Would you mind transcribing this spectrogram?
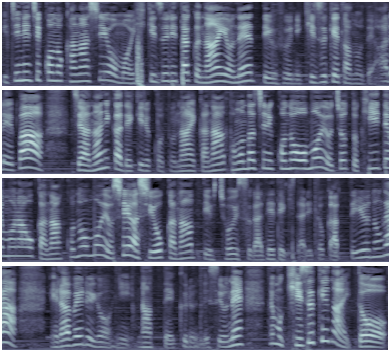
一日この悲しい思い引きずりたくないよねっていう風に気づけたのであればじゃあ何かできることないかな？友達にこの思いをちょっと聞いてもらおうかな？この思いをシェアしようかなっていうチョイスが出てきたりとかっていうのが選べるようになってくるんですよね。でも気づけないと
